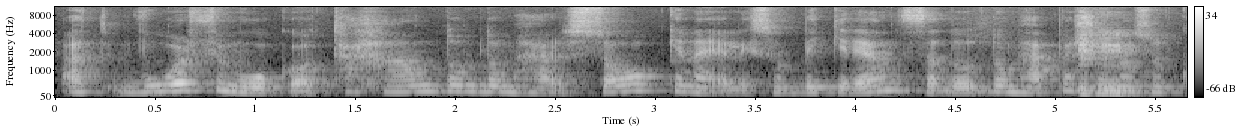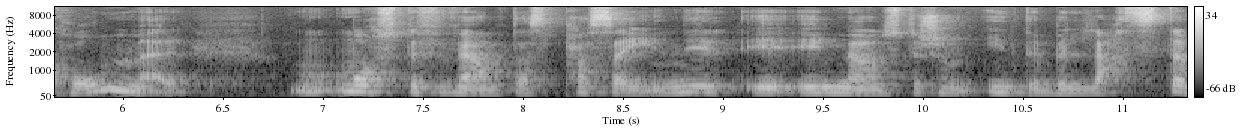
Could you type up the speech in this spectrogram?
att vår förmåga att ta hand om de här sakerna är liksom begränsad och de här personerna mm. som kommer måste förväntas passa in i, i, i, mönster som inte belastar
